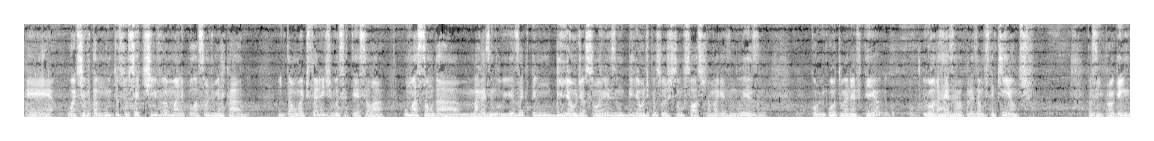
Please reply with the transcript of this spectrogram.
é, o ativo está muito suscetível à manipulação de mercado. Então é diferente de você ter, sei lá, uma ação da Magazine Luiza que tem um bilhão de ações e um bilhão de pessoas que são sócios da Magazine Luiza. Enquanto o NFT, igual da reserva, por exemplo, você tem 500. Então, assim, para alguém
